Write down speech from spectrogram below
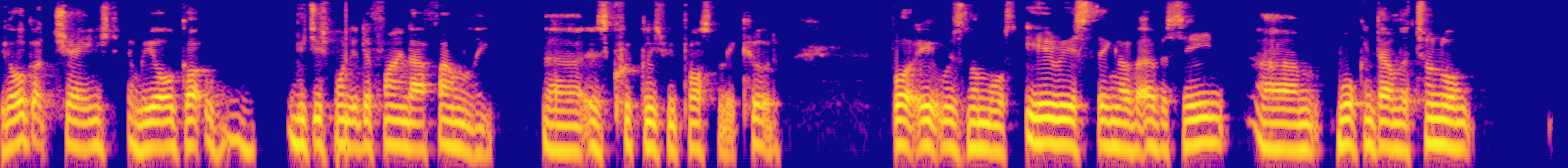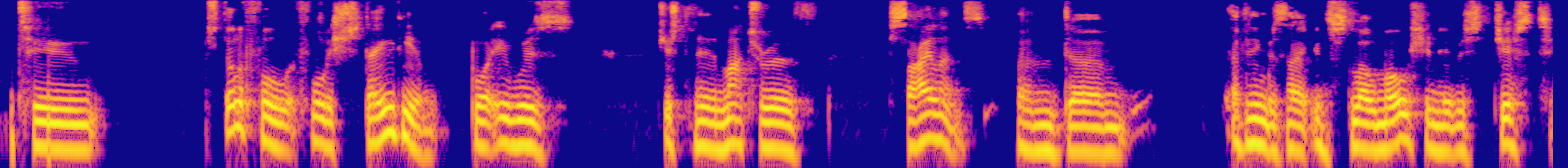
We all got changed, and we all got. We just wanted to find our family uh, as quickly as we possibly could. But it was the most eeriest thing I've ever seen. Um, walking down the tunnel to still a full, fullish stadium, but it was just a matter of silence and um, everything was like in slow motion. It was just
